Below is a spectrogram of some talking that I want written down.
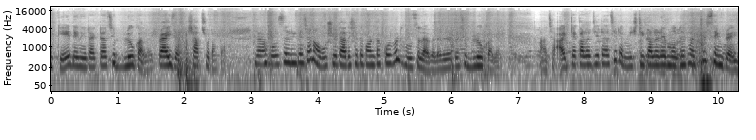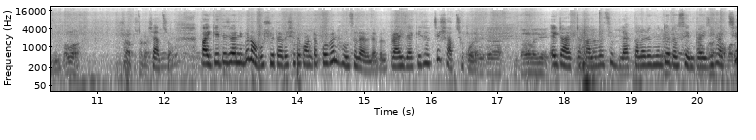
ওকে দেন এটা একটা আছে ব্লু কালার প্রাইস আছে সাতশো টাকা। যারা হোলসেল নিতে চান অবশ্যই তাদের সাথে কন্ট্যাক্ট করবেন হোলসেল অ্যাভেলেবেল এটা হচ্ছে ব্লু কালার আচ্ছা আরেকটা কালার যেটা আছে এটা মিষ্টি কালারের মধ্যে থাকছে সেম প্রাইসই সাতশো। পাইকারিতে যা নেবেন অবশ্যই তাদের সাথে কন্ট্যাক্ট করবেন হোলসেল অ্যাভেলেবেল প্রাইস একই থাকছে সাতশো করে। এটা আরেকটা কালার আছে ব্ল্যাক কালারের মধ্যে এটা সেম প্রাইসই থাকছে।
